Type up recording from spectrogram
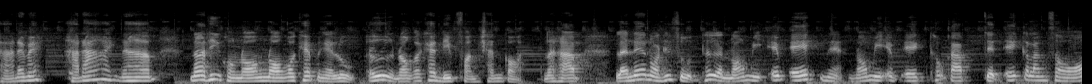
หาได้ไหมหาได้นะครับ หน้าที่ของน้องน้องก็แค่เป็นไงลูกเออน้องก็แค่ diff ฟังก์ชันก่อนนะครับ และแน่นอนที่สุดถ้าเกิดน้องมี fx เนี่ยน้องมี fx เท่ากับ 7x กำลังสอง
